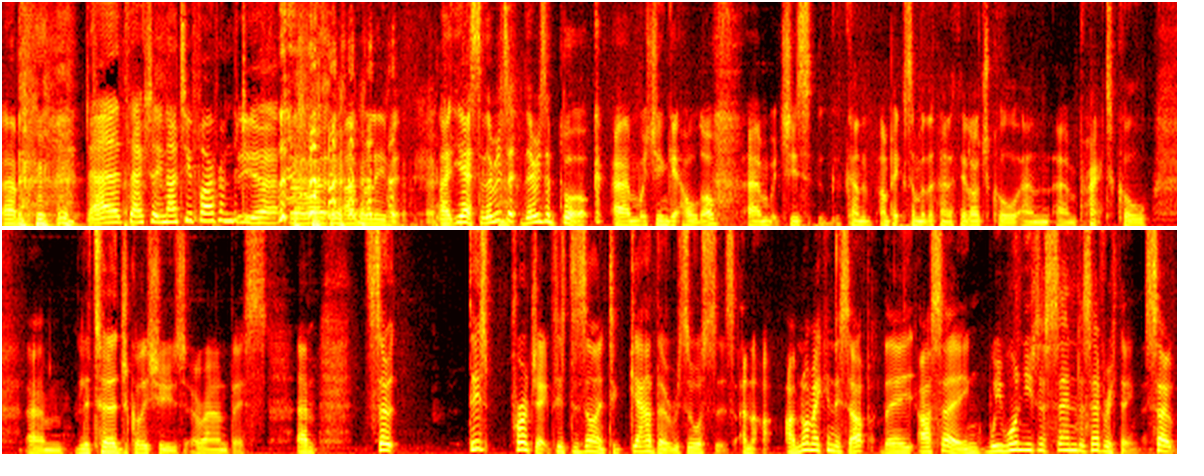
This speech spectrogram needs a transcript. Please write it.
Um, That's actually not too far from the truth. yeah, no, I, I believe it. Uh, yeah, so there is a there is a book um, which you can get hold of, um, which is kind of unpick some of the kind of theological and um, practical um, liturgical issues around this. Um, so this project is designed to gather resources, and I, I'm not making this up. They are saying we want you to send us everything. So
